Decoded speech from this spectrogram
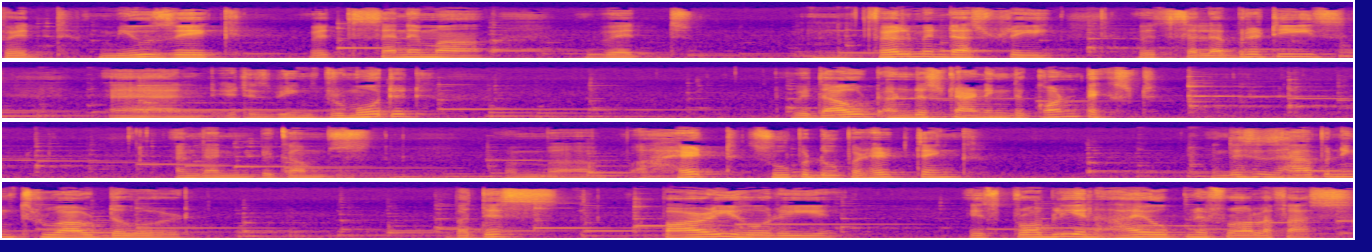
with music with cinema with mm, film industry with celebrities and it is being promoted without understanding the context. And then it becomes um, a hit super duper hit thing. And this is happening throughout the world. But this party ho rahi hai is probably an eye opener for all of us.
